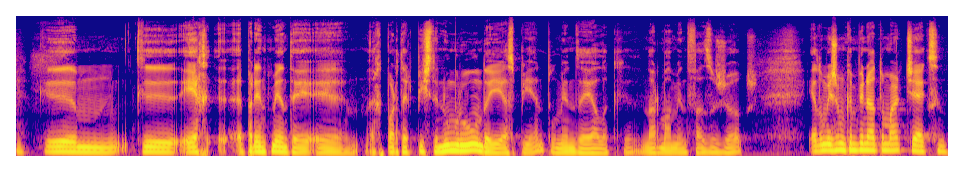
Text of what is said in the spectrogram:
que, hum, que é, aparentemente é, é a repórter de pista número 1 um da ESPN, pelo menos é ela que normalmente faz os jogos, é do mesmo campeonato do Mark Jackson.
